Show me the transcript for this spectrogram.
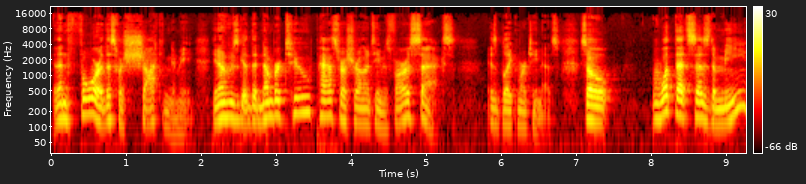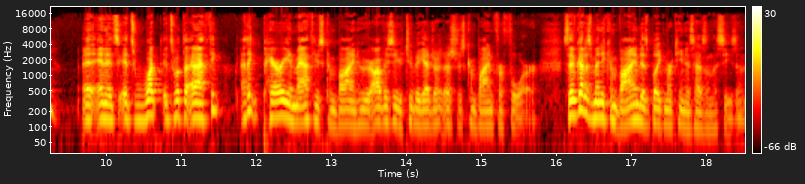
And then four, this was shocking to me. You know who's? The number two pass rusher on their team, as far as sacks, is Blake Martinez. So what that says to me, and it's it's what it's what the and I think I think Perry and Matthews combined, who are obviously your two big edge rushers, combined for four. So they've got as many combined as Blake Martinez has on the season.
